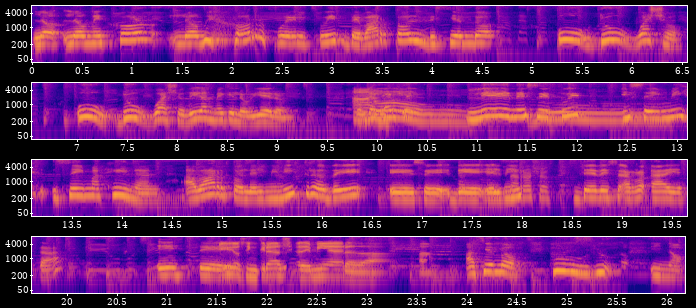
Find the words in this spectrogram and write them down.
lo, lo mejor, lo mejor fue el tweet de Bartol diciendo Uruguayo, Uruguayo, díganme que lo vieron. Porque Ah, aparte Oh. leen ese tweet y se, se imaginan a Bartol, el ministro de, de, el Desarrollo. de desarrollo, ahí está. Este, Idiosincrasia de mierda. haciendo uru- y no,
